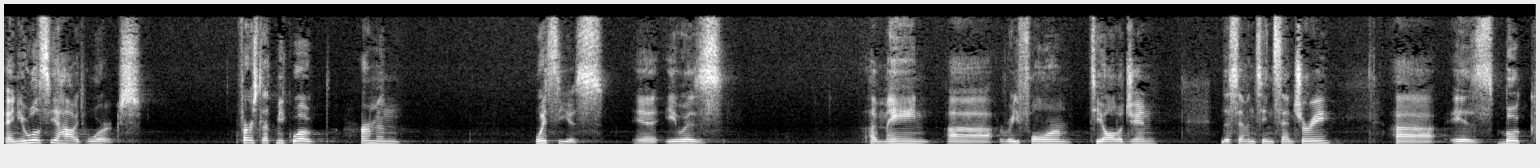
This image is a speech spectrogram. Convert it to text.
And you will see how it works. First, let me quote Herman Witsius. Uh, he was a main uh, Reform theologian in the 17th century. Uh, his book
